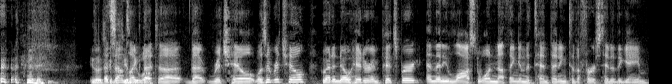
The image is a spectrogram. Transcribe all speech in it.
you know, that sounds like well. that uh, that Rich Hill was it Rich Hill who had a no hitter in Pittsburgh and then he lost one nothing in the tenth inning to the first hit of the game.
